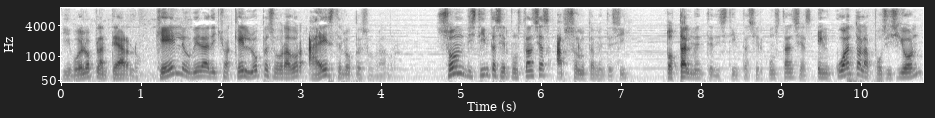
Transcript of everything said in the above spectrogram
y vuelvo a plantearlo, ¿qué le hubiera dicho aquel López Obrador a este López Obrador? ¿Son distintas circunstancias? Absolutamente sí. Totalmente distintas circunstancias. En cuanto a la posición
